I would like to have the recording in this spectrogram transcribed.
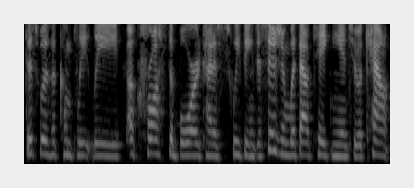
this was a completely across the board kind of sweeping decision without taking into account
